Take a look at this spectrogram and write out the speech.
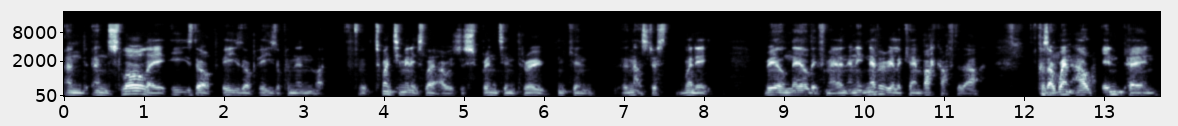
and and slowly eased up, eased up, eased up, and then like for 20 minutes later, I was just sprinting through, thinking, and that's just when it real nailed it for me, and, and it never really came back after that because I went out in pain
